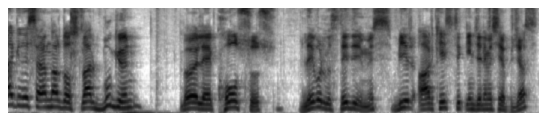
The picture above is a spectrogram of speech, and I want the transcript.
Herkese selamlar dostlar. Bugün böyle kolsuz, leverless dediğimiz bir arcade incelemesi yapacağız.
